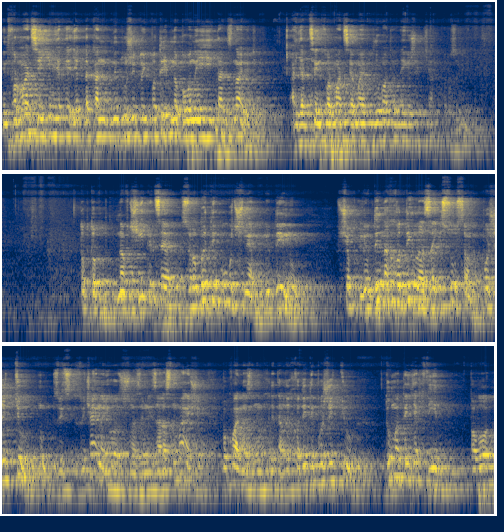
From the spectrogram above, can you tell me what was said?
Інформація їм як, як така не дуже то й потрібна, бо вони її і так знають. А як ця інформація має впливати на їх життя, розумієте? Тобто навчити це зробити учнем людину, щоб людина ходила за Ісусом по життю. Ну, звичайно, його ж на землі зараз немає, щоб буквально за ним ходити, але ходити по життю, думати, як Він. Павло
